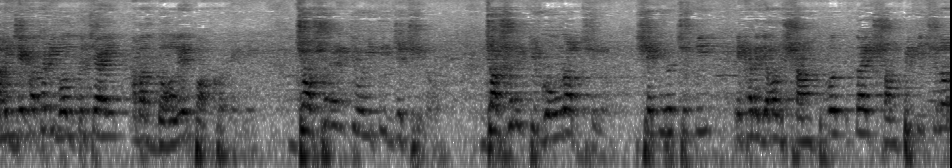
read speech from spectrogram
আমি যে কথাটি বলতে চাই আমার দলের পক্ষ থেকে যশোরের একটি ঐতিহ্য ছিল, যশোরের একটি গৌরব ছিল। সেটি হচ্ছে কি, এখানে যেমন সাম্প্রদায়িক সম্প্রীতি ছিল,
